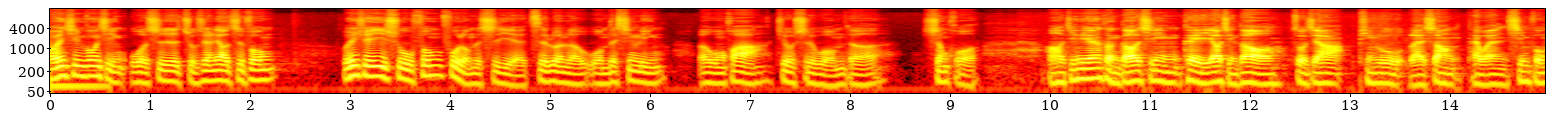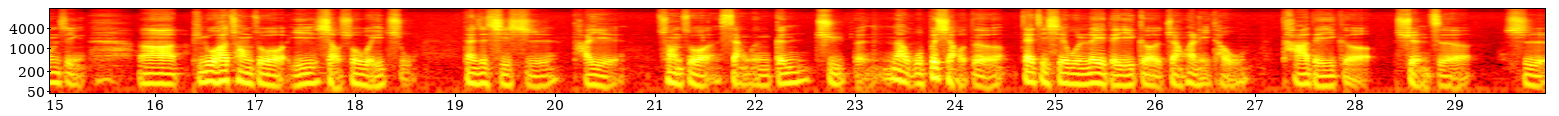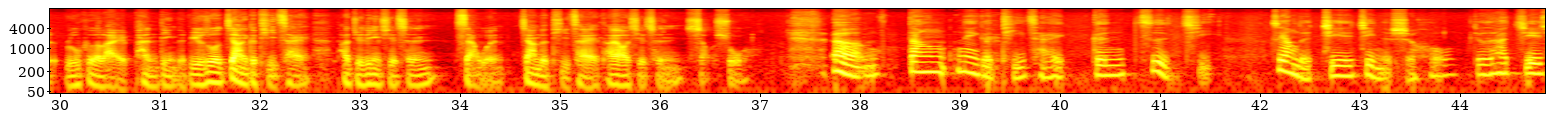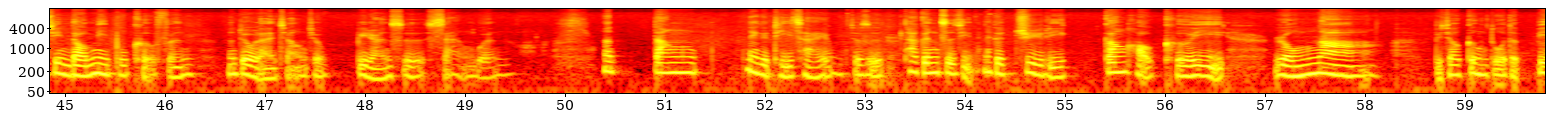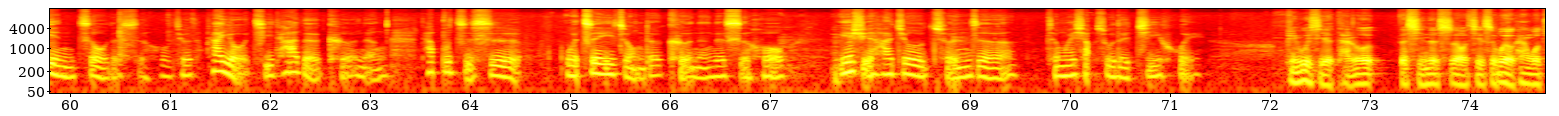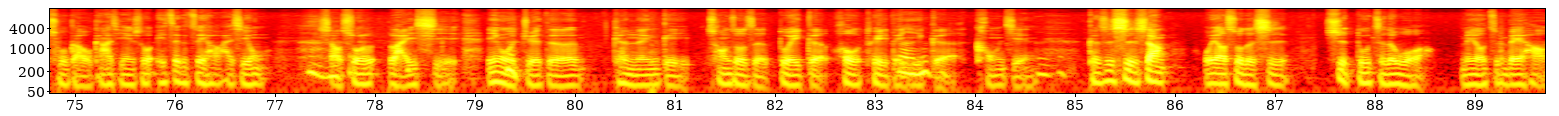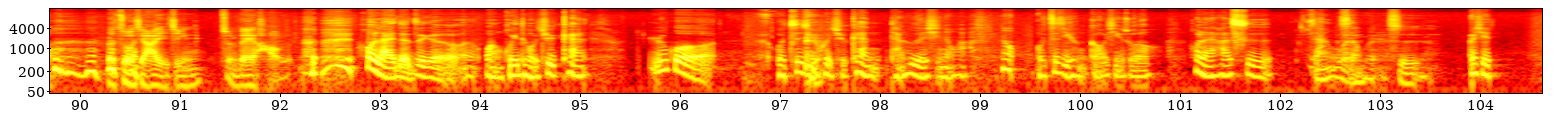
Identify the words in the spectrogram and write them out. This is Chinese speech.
台湾新风景，我是主持人廖志峰。文学艺术丰富了我们的视野，滋润了我们的心灵，而文化就是我们的生活。好，今天很高兴可以邀请到作家平路来上台湾新风景。啊、呃，平路他创作以小说为主，但是其实他也创作散文跟剧本。那我不晓得在这些文类的一个转换里头，他的一个选择是如何来判定的？比如说这样一个题材，他决定写成散文；这样的题材，他要写成小说。嗯。当那个题材跟自己这样的接近的时候，就是它接近到密不可分，那对我来讲就必然是散文。那当那个题材就是它跟自己那个距离刚好可以容纳比较更多的变奏的时候，就是它有其他的可能，它不只是我这一种的可能的时候。也许它就存着成为小说的机会。平路写《袒露的心》的时候，其实我有看过初稿，我跟他建议说：“哎，这个最好还是用小说来写，因为我觉得可能给创作者多一个后退的一个空间。”可是事实上，我要说的是，是读者的我没有准备好，而作家已经准备好了。后来的这个往回头去看，如果。我自己会去看《谭露的心》的话，那我自己很高兴。说后来他是散文，散文是，而且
